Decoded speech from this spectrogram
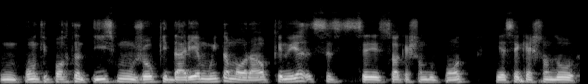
Um ponto importantíssimo, um jogo que daria muita moral, porque não ia ser só questão do ponto, ia ser questão do,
